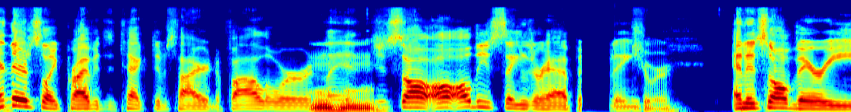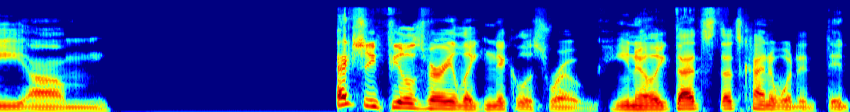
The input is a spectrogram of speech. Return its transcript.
and there's like private detectives hired to follow her and Mhm. just all, all all these things are happening sure. and it's all very um actually feels very like Nicolas Roeg you know like that's that's kind of what it, it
